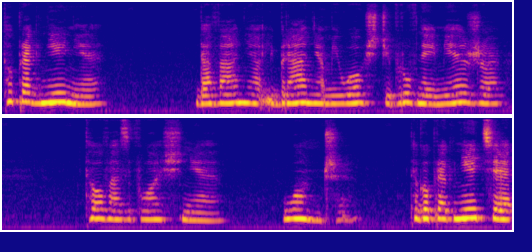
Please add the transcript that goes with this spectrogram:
to pragnienie dawania i brania miłości w równej mierze, to Was właśnie łączy. Tego pragniecie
